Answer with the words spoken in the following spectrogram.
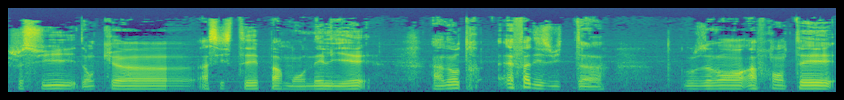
Je suis donc euh, assisté par mon ailier, un autre FA-18. Donc, nous devons affronter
